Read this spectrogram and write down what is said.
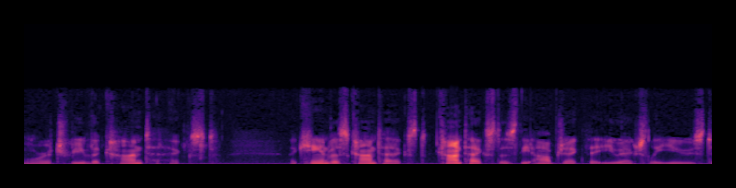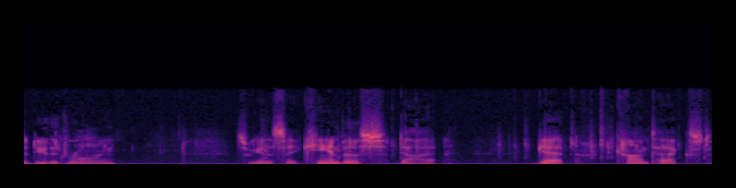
we'll retrieve the context the canvas context. Context is the object that you actually use to do the drawing. So we're going to say canvas dot get context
